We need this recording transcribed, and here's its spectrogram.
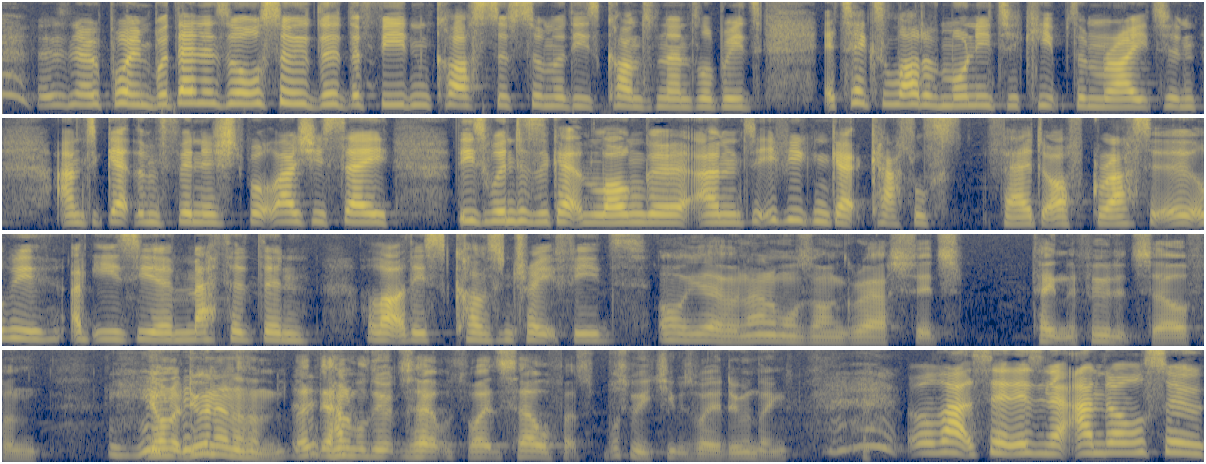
There's no point. But then there's also the, the feeding costs of some of these continental breeds. It takes a lot of money to keep them right and, and to get them finished. But as you say, these winters are getting longer, and if you can get cattle fed off grass, it, it'll be an easier method than a lot of these concentrate feeds. Oh yeah, when animals on grass, it's taking the food itself and you're not doing anything. Let the animal do it by itself. That's supposed to be the cheapest way of doing things. Well, that's it, isn't it? And also,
